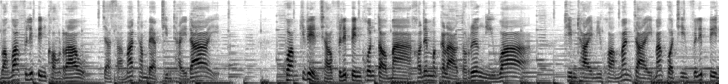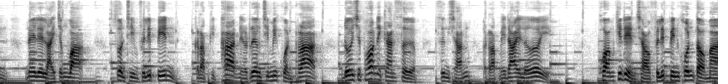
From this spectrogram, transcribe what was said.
หวังว่าฟิลิปปินส์ของเราจะสามารถทำแบบทีมไทยได้ ความคิดเห็นชาวฟิลิปปินส์คนต่อมาเขาได้มากล่าวต่อเรื่องนี้ว่า ทีมไทยมีความมั่นใจมากกว่าทีมฟิลิปปินส์ในหลาย ๆ จังหวะ ส่วนทีมฟิลิปปินส์กลับผิดพลาดในเรื่องที่ไม่ควรพลาด โดยเฉพาะในการเสิร์ฟซึ่งฉันรับไม่ได้เลย ความคิดเห็นชาวฟิลิปปินส์คนต่อมา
